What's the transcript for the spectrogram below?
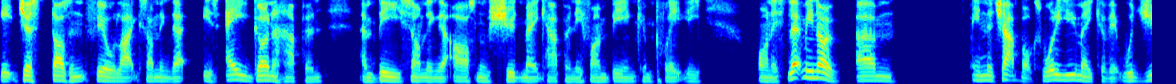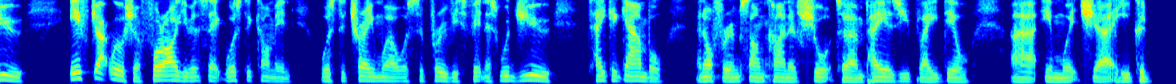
it just doesn't feel like something that is a gonna happen and b something that Arsenal should make happen. If I'm being completely honest, let me know um, in the chat box. What do you make of it? Would you if Jack Wilshere, for argument's sake, was to come in, was to train well, was to prove his fitness, would you take a gamble and offer him some kind of short term pay as you play deal uh, in which uh, he could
